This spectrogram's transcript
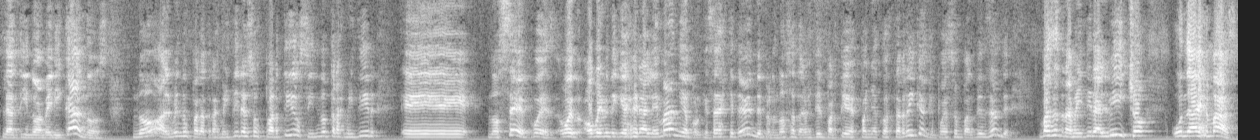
latinoamericanos, ¿no? Al menos para transmitir esos partidos y no transmitir, eh, no sé, pues, bueno, obviamente quieres ver a Alemania porque sabes que te vende, pero no vas a transmitir el partido de España-Costa Rica, que puede ser un partido interesante. Vas a transmitir al bicho, una vez más,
